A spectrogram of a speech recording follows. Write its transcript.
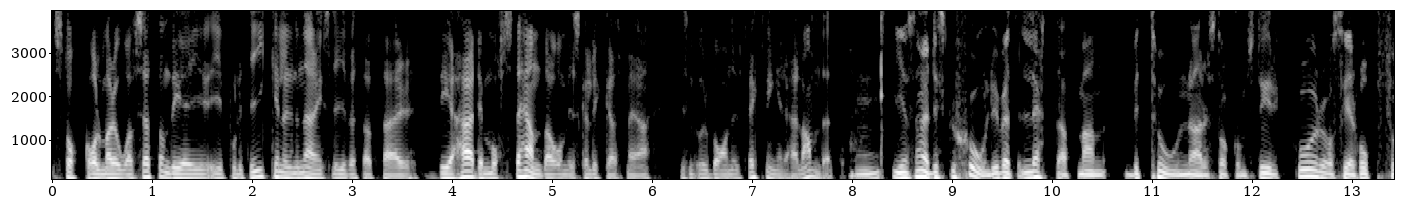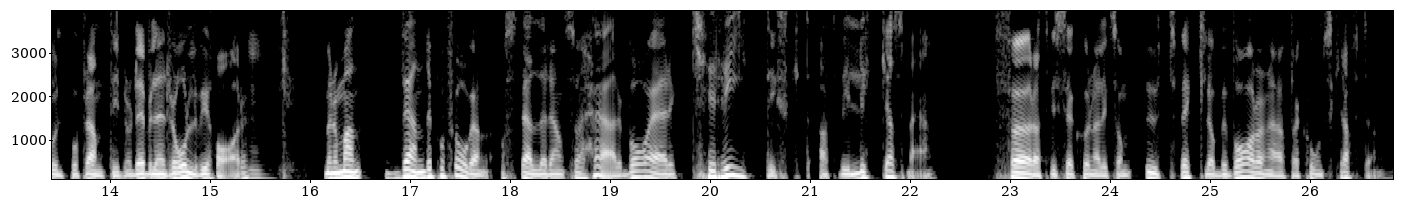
stockholmare oavsett om det är i, i politiken eller i näringslivet att så här, det är här det måste hända om vi ska lyckas med liksom, urban utveckling i det här landet. Mm. I en sån här diskussion, det är väldigt lätt att man betonar Stockholms styrkor och ser hoppfullt på framtiden och det är väl en roll vi har. Men om man vänder på frågan och ställer den så här, vad är kritiskt att vi lyckas med för att vi ska kunna liksom utveckla och bevara den här attraktionskraften?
